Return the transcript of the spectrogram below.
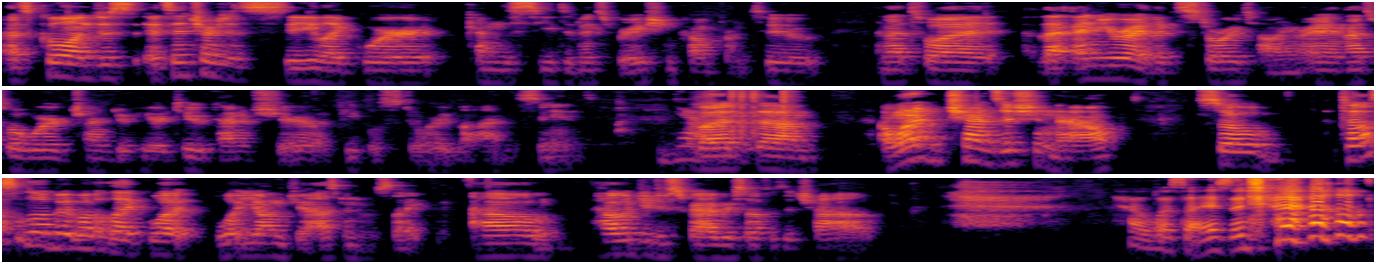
That's cool, and just it's interesting to see like where kind of the seeds of inspiration come from too, and that's why. That, and you're right, like storytelling, right? And that's what we're trying to do here too, kind of share like people's story behind the scenes. Yeah. But um, I wanted to transition now. So tell us a little bit about like what what young Jasmine was like. How how would you describe yourself as a child? how was I as a child?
